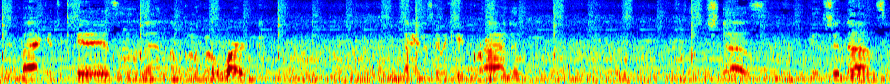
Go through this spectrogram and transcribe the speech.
come back, get the kids, and then I'm gonna go to work. Dana's gonna keep grinding. That's what she does, getting shit done. So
